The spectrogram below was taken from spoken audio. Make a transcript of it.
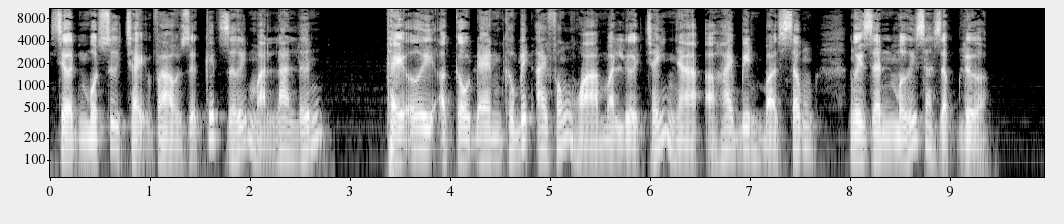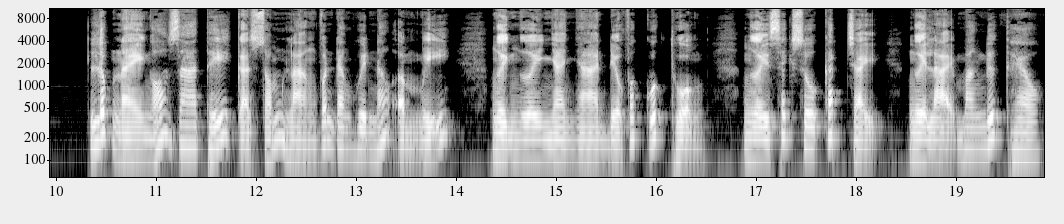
Chợt một sư chạy vào giữa kết giới mà la lớn Thầy ơi, ở cầu đèn không biết ai phóng hỏa mà lửa cháy nhà ở hai bên bờ sông, người dân mới ra dập lửa. Lúc này ngó ra thấy cả xóm làng vẫn đang huyên náo ẩm mỹ, người người nhà nhà đều vác cuốc thuồng, người xách xô cắt chạy, người lại mang nước theo,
